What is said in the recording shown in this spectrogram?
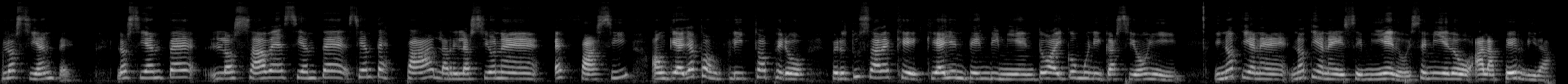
lo sientes, lo sientes, lo sabes, sientes, sientes paz, la relación es, fácil, aunque haya conflictos, pero, pero tú sabes que, hay entendimiento, hay comunicación y, no tiene, no tiene ese miedo, ese miedo a la pérdida.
